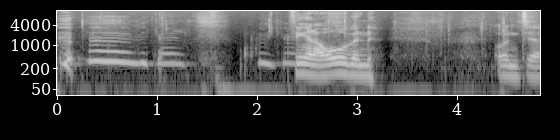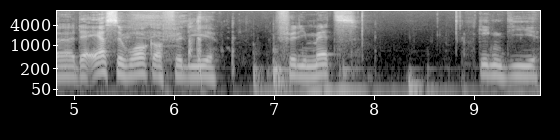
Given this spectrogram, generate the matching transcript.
Wie geil. Finger nach oben. Und äh, der erste Walk-Off für die, für die Mets gegen die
